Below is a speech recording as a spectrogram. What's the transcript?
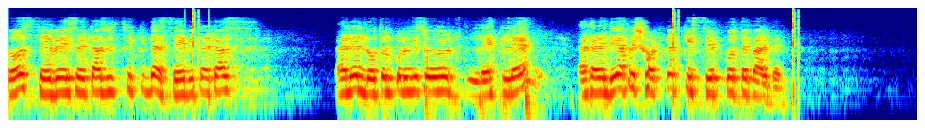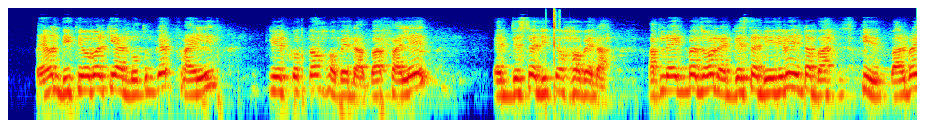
তো সেভ এর কাজ হচ্ছে কি না? সেভ এটার কাজ, এখানে নতুন কোনো কিছু লিখলে, এখানে দিয়ে আপনি শর্টকাট কি সেভ করতে পারবেন। এখন দ্বিতীয়বার কি আর নতুন করে ফাইল ক্রিয়েট করতে হবে না বা ফাইলে অ্যাড্রেসটা দিতে হবে না? আপনি একবার যখন অ্যাড্রেসটা দিয়ে দিবেন, এটা বারবার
